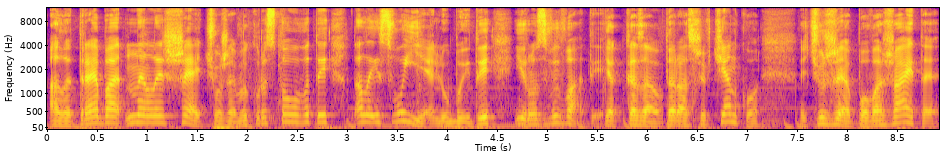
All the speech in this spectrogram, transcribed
але треба не лише чуже використовувати, але й своє любити і розвивати. Як казав Тарас Шевченко, чуже поважайте.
